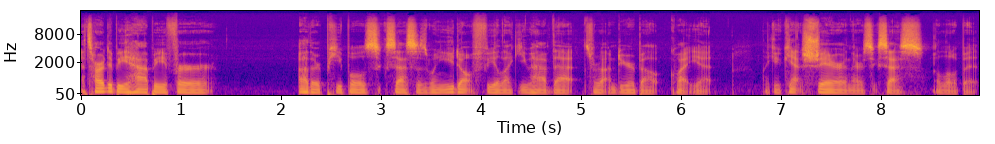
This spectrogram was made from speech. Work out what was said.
It's hard to be happy for other people's successes when you don't feel like you have that sort of under your belt quite yet. Like you can't share in their success a little bit.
